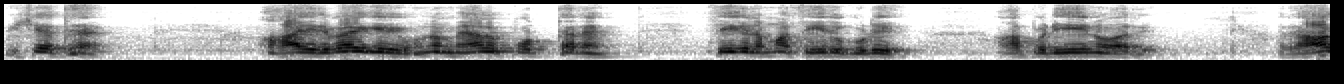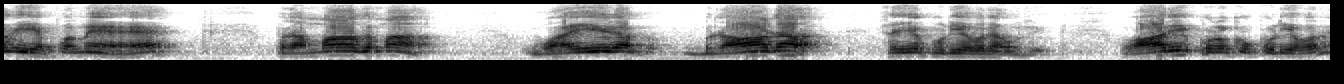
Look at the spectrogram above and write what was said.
விஷயத்த ஆயிரம் ரூபாய்க்கு இன்னும் மேலே போட்டு தரேன். சீக்கிரமாக செய்து கொடு. அப்படின்னு வார் ராகு எப்போவுமே பிரமாதமாக வயிற பிராடாக செய்யக்கூடியவர் அவர். வாரி கொடுக்கக்கூடியவர்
